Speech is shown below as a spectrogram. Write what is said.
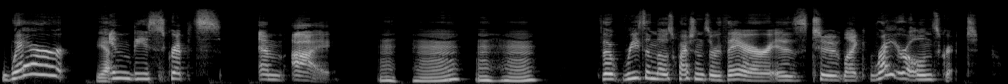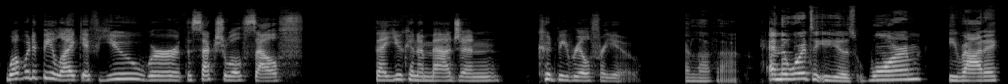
where Yeah. in these scripts am I? mm-hmm mm-hmm The reason those questions are there is to like write your own script. What would it be like if you were the sexual self that you can imagine could be real for you? I love that. And the words that you use warm, erotic,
